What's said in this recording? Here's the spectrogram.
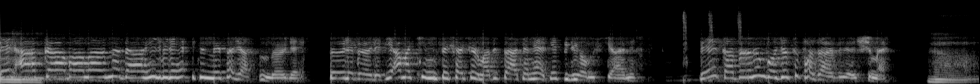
Ben akrabalarına dahil bile hep bütün mesaj attım böyle. Böyle böyle diye ama kimse şaşırmadı. Zaten herkes biliyormuş yani. Ve kadının kocası pazar diyor eşime. Ya.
